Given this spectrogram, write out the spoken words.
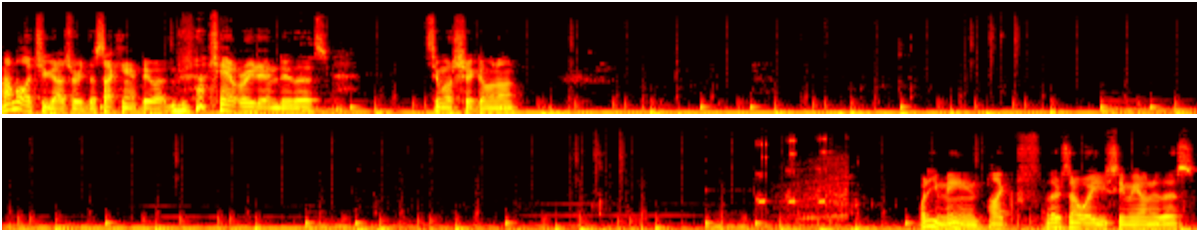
I'm gonna let you guys read this. I can't do it. I can't read and do this. Too much shit going on. What do you mean? Like, there's no way you see me under this.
